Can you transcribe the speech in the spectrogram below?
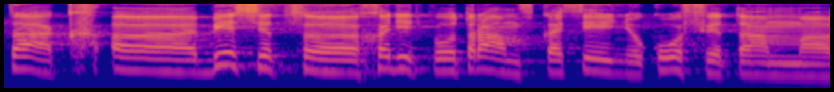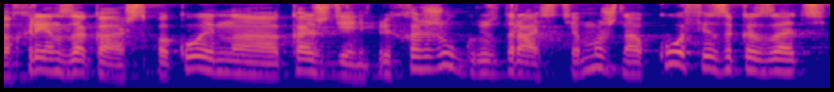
Так, э, бесит э, ходить по утрам в кофейню, кофе, там э, хрен закажешь. Спокойно каждый день прихожу, говорю, здрасте, а можно кофе заказать?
